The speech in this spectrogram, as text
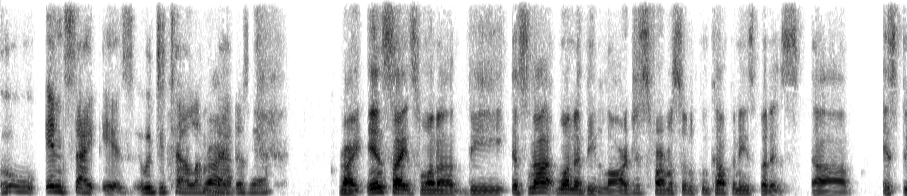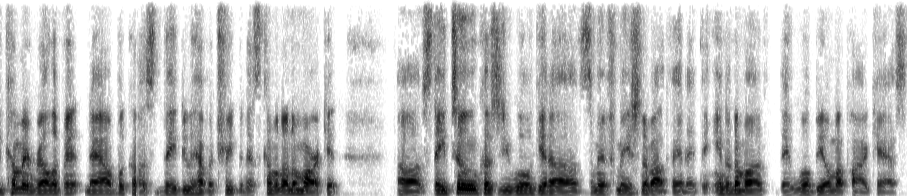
who Incyte is, would you tell them right. that as well? Right. Incyte's one of the it's not one of the largest pharmaceutical companies, but it's uh it's becoming relevant now because they do have a treatment that's coming on the market. Uh, stay tuned because you will get uh, some information about that at the end of the month. They will be on my podcast.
